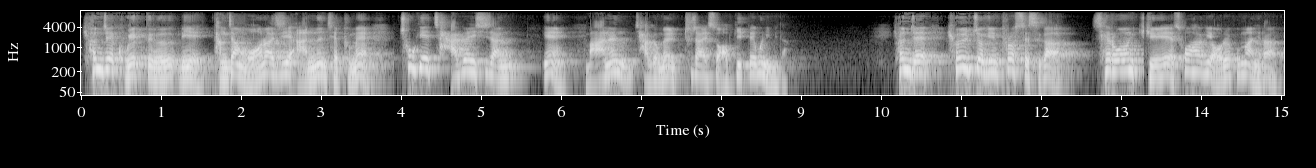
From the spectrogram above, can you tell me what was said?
현재 고객들이 당장 원하지 않는 제품에 초기의 작은 시장에 많은 자금을 투자할 수 없기 때문입니다. 현재 효율적인 프로세스가 새로운 기회에 소화하기 어려울 뿐만 아니라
